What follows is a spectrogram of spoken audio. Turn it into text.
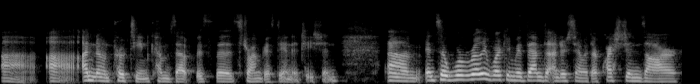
Uh, uh, unknown protein comes up as the strongest annotation. Um, and so we're really working with them to understand what their questions are,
